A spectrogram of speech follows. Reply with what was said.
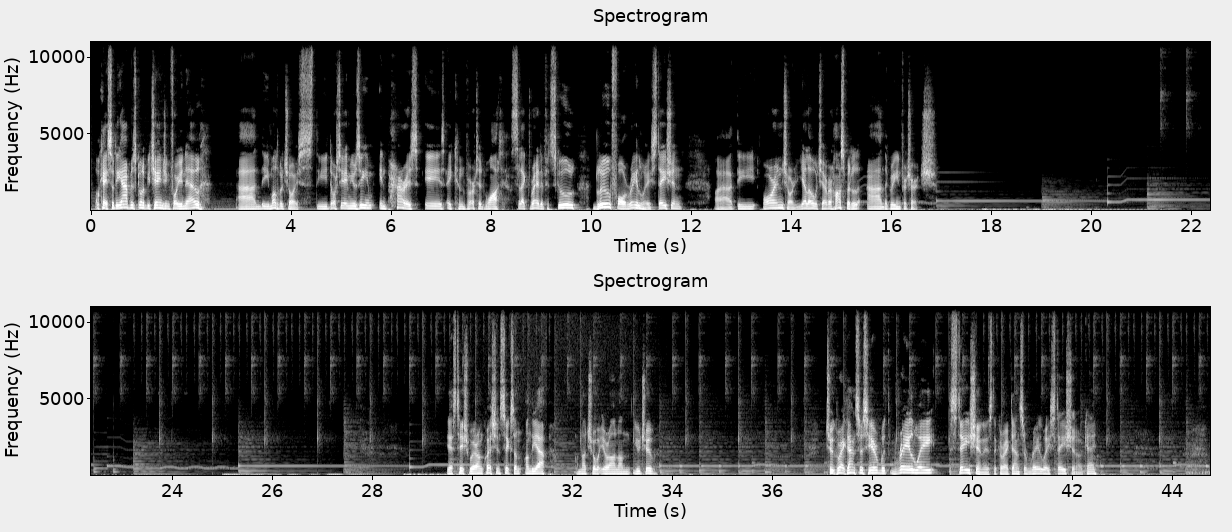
Okay, so the app is going to be changing for you now. And the multiple choice. The D'Orsay Museum in Paris is a converted what? Select red if it's school, blue for railway station, uh, the orange or yellow, whichever, hospital, and the green for church. Yes, Tish, we're on question six on, on the app. I'm not sure what you're on on YouTube. Two correct answers here with railway station is the correct answer. Railway station, okay?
